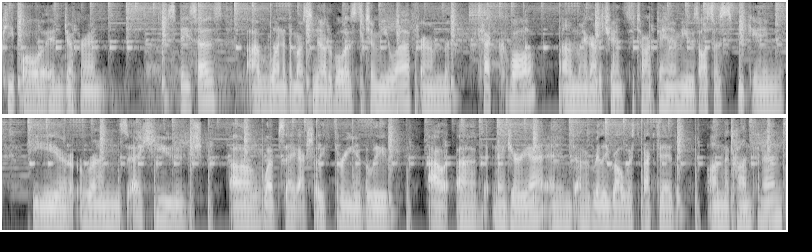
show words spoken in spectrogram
people in different spaces. Um, one of the most notable is Tomiwa from TechCabal. Um, I got a chance to talk to him. He was also speaking. He runs a huge uh, website, actually three, I believe, out of Nigeria and uh, really well respected on the continent.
